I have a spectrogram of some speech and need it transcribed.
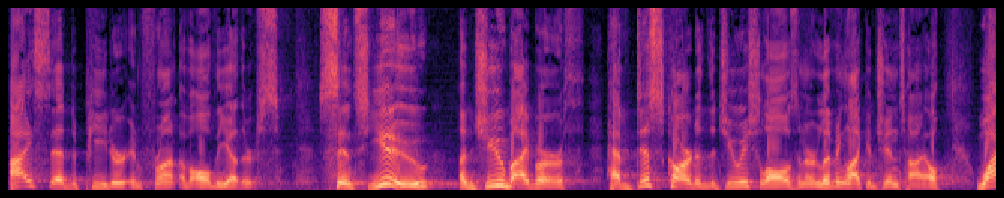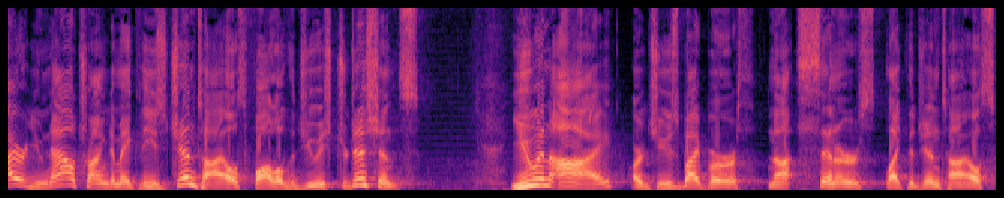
I said to Peter in front of all the others, Since you, a Jew by birth, have discarded the Jewish laws and are living like a Gentile, why are you now trying to make these Gentiles follow the Jewish traditions? You and I are Jews by birth, not sinners like the Gentiles,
